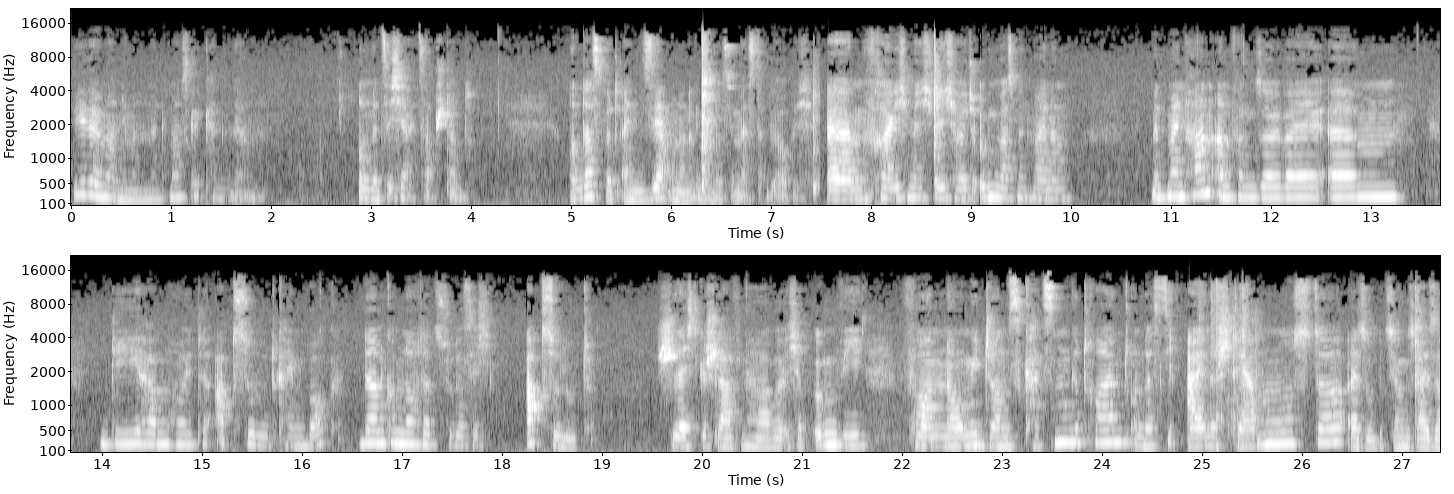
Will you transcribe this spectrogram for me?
wie will man jemanden mit Maske kennenlernen? Und mit Sicherheitsabstand. Und das wird ein sehr unangenehmes Semester, glaube ich. Ähm, frage ich mich, wie ich heute irgendwas mit meinem mit meinen Haaren anfangen soll, weil ähm, die haben heute absolut keinen Bock. Dann kommt noch dazu, dass ich absolut schlecht geschlafen habe. Ich habe irgendwie von Naomi Johns Katzen geträumt und dass die eine sterben musste, also beziehungsweise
